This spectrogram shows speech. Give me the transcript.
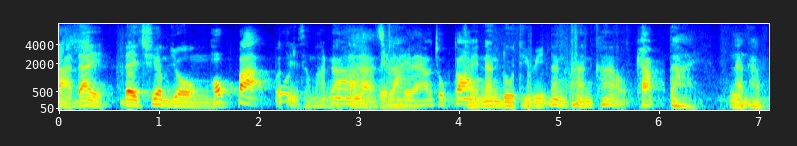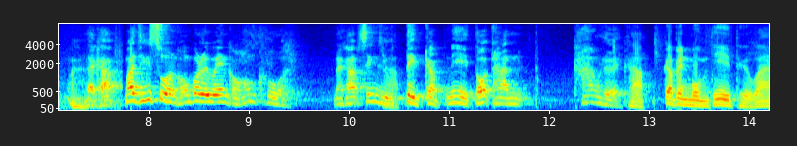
กาสได้ได้เชื่อมโยงพบปะปฏิสัมพันธ์กันตลอดเวลาใช่แล้วถูกต้องใครนั่งดูทีวีนั่งทานข้าวครับได้นะครับอ่านะครับมาถึงส่วนของบริเวณของห้องครัวนะครับ ซึ่งอยู่ครับติดกับนี่โต๊ะทานข้าวเลยครับ ก็เป็นมุมที่ถือว่า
